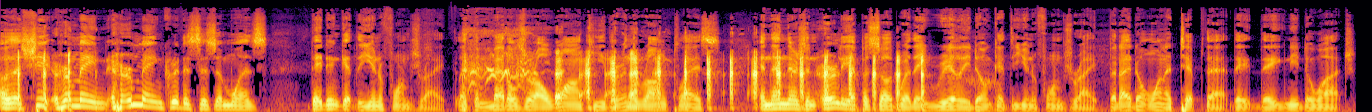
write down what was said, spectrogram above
Oh, that she her main her main criticism was they didn't get the uniforms right. Like the medals are all wonky, they're in the wrong place. And then there's an early episode where they really don't get the uniforms right. But I don't want to tip that. They they need to watch.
